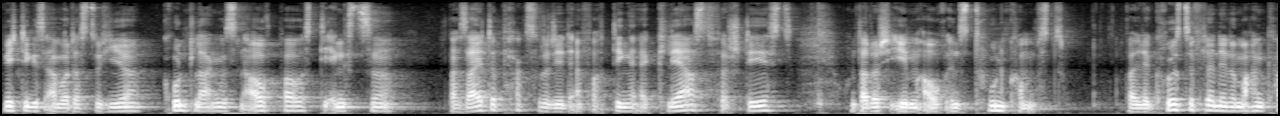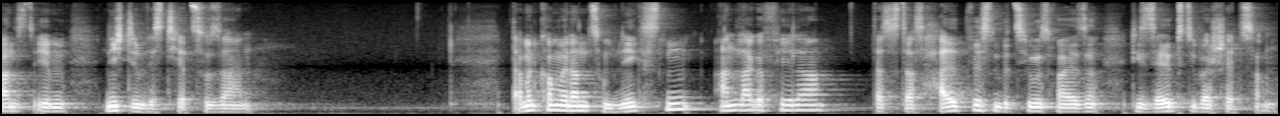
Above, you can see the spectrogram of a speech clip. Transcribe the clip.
Wichtig ist aber, dass du hier Grundlagenwissen aufbaust, die Ängste beiseite packst oder dir einfach Dinge erklärst, verstehst und dadurch eben auch ins Tun kommst. Weil der größte Fehler, den du machen kannst, eben nicht investiert zu sein. Damit kommen wir dann zum nächsten Anlagefehler. Das ist das Halbwissen bzw. die Selbstüberschätzung.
